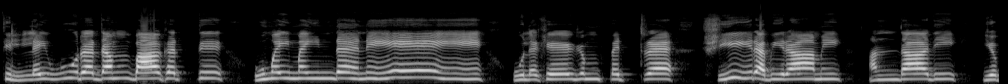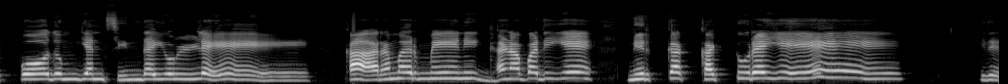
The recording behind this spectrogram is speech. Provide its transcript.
தில்லை ஊரதம் பாகத்து உமைமைந்தனே உலகேழும் பெற்ற ஸ்ரீரபிராமி அந்தாதி எப்போதும் என் சிந்தையுள்ளே. காரமர் மேனி கணபதியே நிற்க கட்டுரையே. இது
